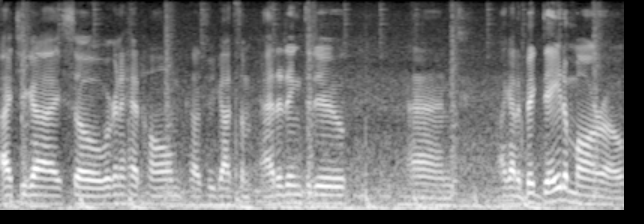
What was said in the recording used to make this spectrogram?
Alright, you guys. So we're gonna head home because we got some editing to do, and I got a big day tomorrow.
